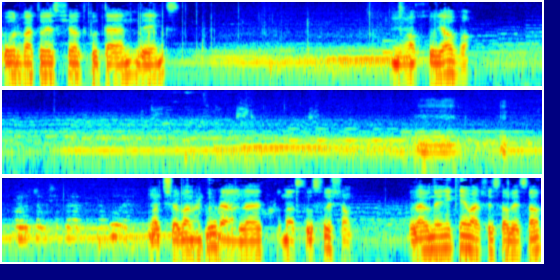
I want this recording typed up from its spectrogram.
Kurwa, tu jest w środku ten, dings. No, chujowo. No trzeba na górę, ale tu nas tu słyszą. Wełny nikt nie ma przy sobie, co?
